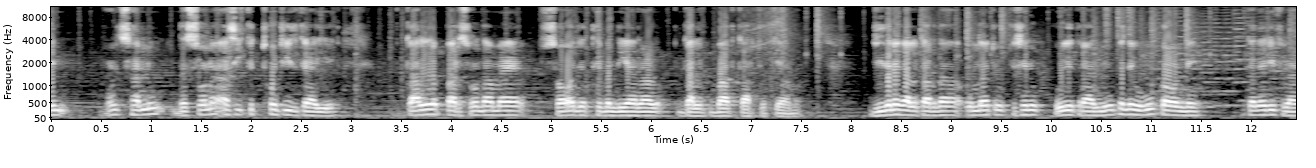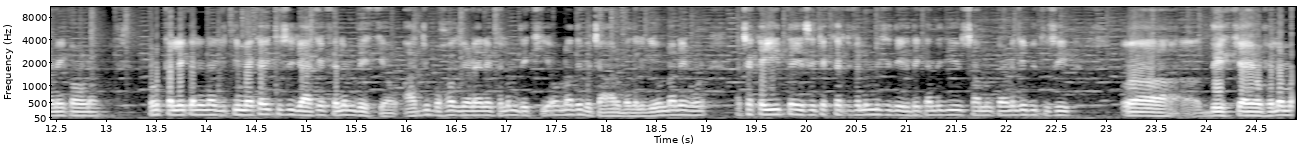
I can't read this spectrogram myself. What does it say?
ਮੈਂ ਹੁਣ ਸਾਨੂੰ ਦੱਸੋ ਨਾ ਅਸੀਂ ਕਿੱਥੋਂ ਚੀਜ਼ ਕਰਾਈਏ। ਕੱਲ ਪਰਸੋਂ ਦਾ ਮੈਂ 100 ਜਥੇਬੰਦੀਆਂ ਨਾਲ ਗੱਲਬਾਤ ਕਰ ਚੁੱਕਿਆ ਹਾਂ ਜਿਹਦੇ ਨਾਲ ਗੱਲ ਕਰਦਾ, ਉਹਨਾਂ ਚੋਂ ਕਿਸੇ ਨੂੰ ਕੋਈ ਇਤਰਾਜ਼ ਨਹੀਂ, ਉਹ ਕਹਿੰਦੇ ਉਹ ਕੌਣ ਨੇ? ਕਹਿੰਦੇ ਜੀ ਫਲਾਣੇ ਕੌਣ ਆ? ਹੁਣ ਕੱਲੇ ਕੱਲੇ ਨਾਲ ਕੀਤੀ, ਮੈਂ ਕਿਹਾ ਜੀ ਤੁਸੀਂ ਜਾ ਕੇ ਫਿਲਮ ਦੇਖ ਕੇ ਆਓ। ਅੱਜ ਬਹੁਤ ਜਣਿਆਂ ਨੇ ਫਿਲਮ ਦੇਖੀ ਆ, ਉਹਨਾਂ ਦੇ ਵਿਚਾਰ ਬਦਲ ਗਏ। ਉਹਨਾਂ ਨੇ ਹੁਣ, ਅੱਛਾ, ਕਈ ਤਾਂ ਇਸੇ ਚੱਕਰ 'ਚ ਫਿਲਮ ਨਹੀਂ ਸੀ ਦੇਖਦੇ, ਕਹਿੰਦੇ ਜੀ ਸਾਨੂੰ ਕਹਿਣਗੇ ਵੀ ਤੁਸੀਂ ਦੇਖ ਕੇ ਆਏ ਹੋ ਫਿਲਮ,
